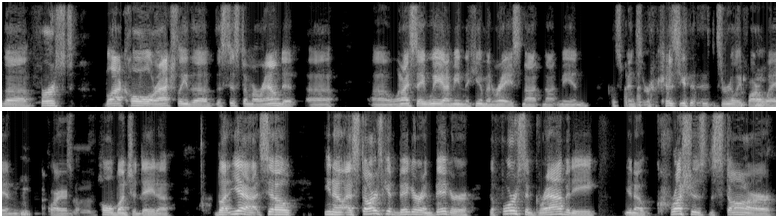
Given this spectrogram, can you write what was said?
the first black hole, or actually the, the system around it. Uh, uh, when I say we, I mean the human race, not, not me and Spencer, because it's really far away and requires a whole bunch of data. But yeah, so you know, as stars get bigger and bigger, the force of gravity, you know, crushes the star,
